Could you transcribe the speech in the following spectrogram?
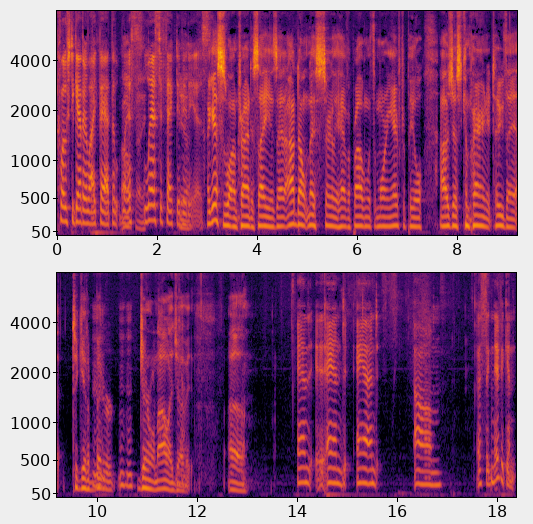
close together like that, the less Okay. less effective it Yeah. is. I guess is what I'm trying to say is that I don't necessarily have a problem with the morning after pill. I was just comparing it to that to get a Mm-hmm. better general knowledge of it. Uh, and and and um, a significant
